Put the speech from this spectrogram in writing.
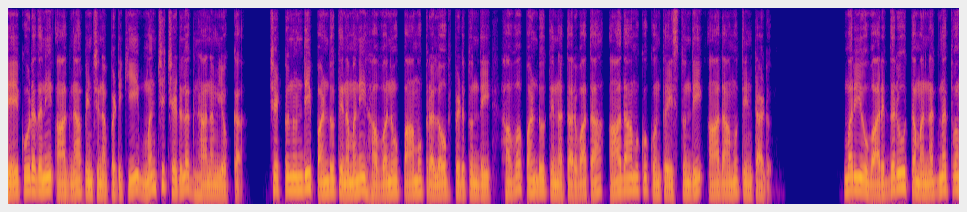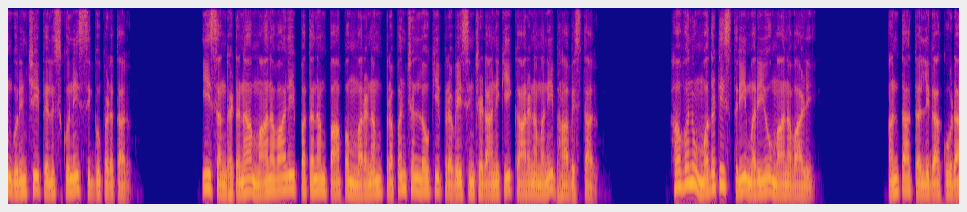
చేయకూడదని ఆజ్ఞాపించినప్పటికీ మంచి చెడుల జ్ఞానం యొక్క చెట్టు నుండి పండు తినమని హవ్వను పాము ప్రలోభపెడుతుంది హవ్వ పండు తిన్న తర్వాత ఆదాముకు కొంత ఇస్తుంది. ఆదాము తింటాడు. మరియు వారిద్దరూ తమ నగ్నత్వం గురించి తెలుసుకుని సిగ్గుపడతారు. ఈ సంఘటన మానవాళి పతనం పాపం మరణం ప్రపంచంలోకి ప్రవేశించడానికి కారణమని భావిస్తారు. హవ్వను మొదటి స్త్రీ మరియు మానవాళి అంతా తల్లిగా కూడా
